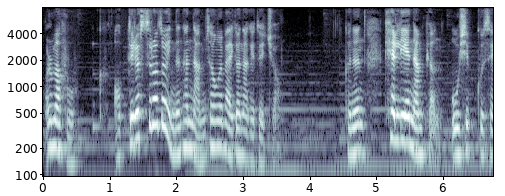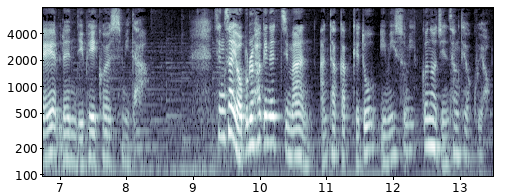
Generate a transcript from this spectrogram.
얼마 후그 엎드려 쓰러져 있는 한 남성을 발견하게 되죠. 그는 켈리의 남편 59세의 랜디 베이커였습니다. 생사 여부를 확인했지만 안타깝게도 이미 숨이 끊어진 상태였고요.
